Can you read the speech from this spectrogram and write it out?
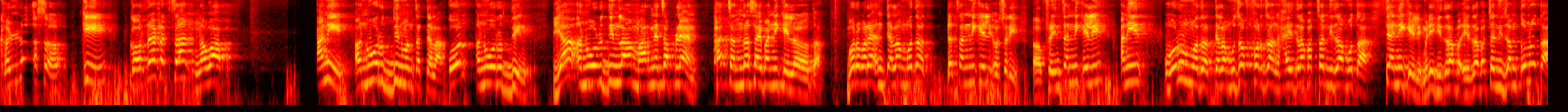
घडलं असं की कर्नाटकचा नवाब आणि अनवरुद्दीन म्हणतात त्याला. कोण? अनवरुद्दीन. या अनवरुद्दीनला मारण्याचा प्लॅन हा चंदा साहेबांनी केलेला होता. बरोबर आहे? आणि त्याला मदत डचांनी केली सॉरी फ्रेंचांनी केली आणि वरून मदत त्याला मुझफ्फर जंग हैदराबादचा निजाम होता त्यांनी केली. म्हणजे हैदराबाद हैदराबादचा निजाम तो नव्हता.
